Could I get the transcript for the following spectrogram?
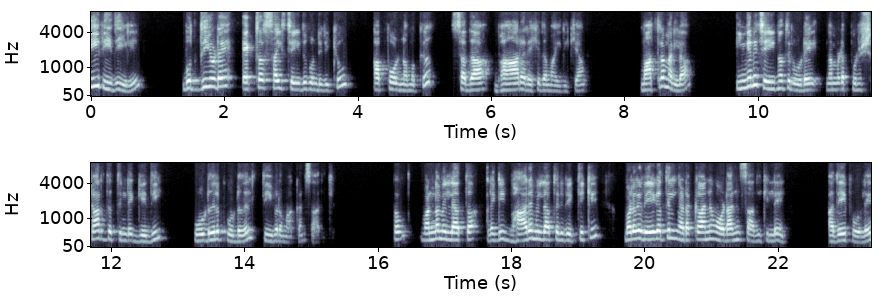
ഈ രീതിയിൽ ബുദ്ധിയുടെ എക്സർസൈസ് ചെയ്തുകൊണ്ടിരിക്കൂ. അപ്പോൾ നമുക്ക് സദാ ഭാരരഹിതമായിരിക്കാം. മാത്രമല്ല ഇങ്ങനെ ചെയ്യുന്നതിലൂടെ നമ്മുടെ പുരുഷാർത്ഥത്തിന്റെ ഗതി കൂടുതൽ കൂടുതൽ തീവ്രമാക്കാൻ സാധിക്കും. അപ്പം വണ്ണമില്ലാത്ത അല്ലെങ്കിൽ ഭാരമില്ലാത്ത ഒരു വ്യക്തിക്ക് വളരെ വേഗത്തിൽ നടക്കാനും ഓടാനും സാധിക്കില്ലേ? അതേപോലെ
